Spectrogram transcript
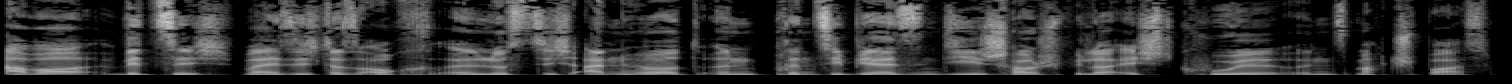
Aber witzig, weil sich das auch äh, lustig anhört und prinzipiell sind die Schauspieler echt cool und es macht Spaß.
